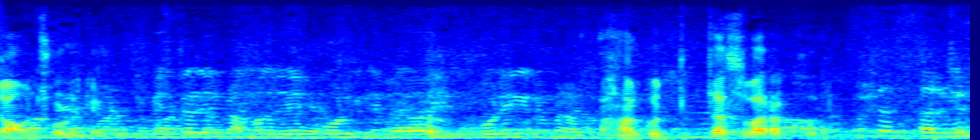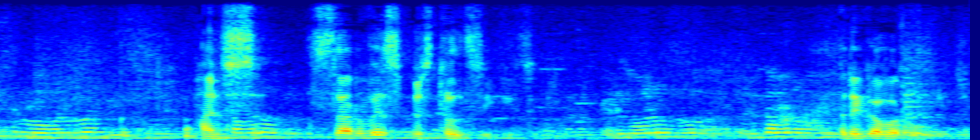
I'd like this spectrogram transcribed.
گاؤں چھوڑ کے۔ ہاں کچھ دس بارہ کھو۔ ہاں سروس ਪਿਸਟਲ ਸੀਗੀ ਜੀ ਰਿਕਵਰ ਹੋ ਗਈ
